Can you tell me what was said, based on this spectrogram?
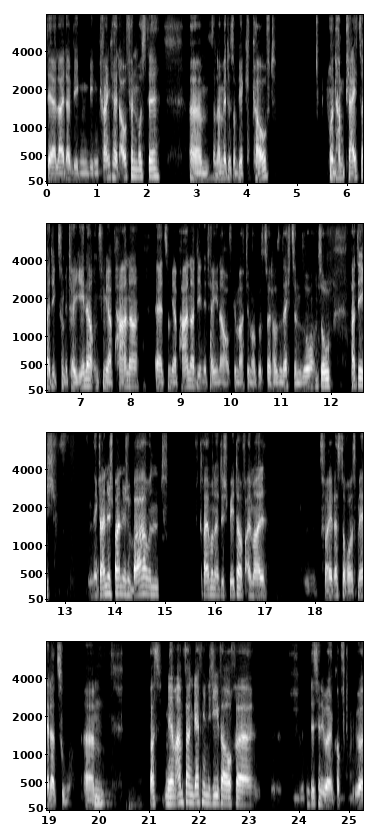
der leider wegen, wegen Krankheit aufhören musste. Ähm, dann haben wir das Objekt gekauft und haben gleichzeitig zum Italiener und zum Japaner, äh, zum Japaner den Italiener aufgemacht im August 2016. So und so hatte ich eine kleine spanische Bar und drei Monate später auf einmal zwei Restaurants mehr dazu. Ähm, mhm. Was mir am Anfang definitiv auch äh, ein bisschen über den Kopf, über,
